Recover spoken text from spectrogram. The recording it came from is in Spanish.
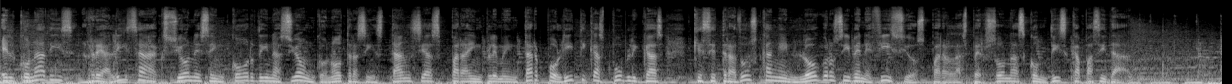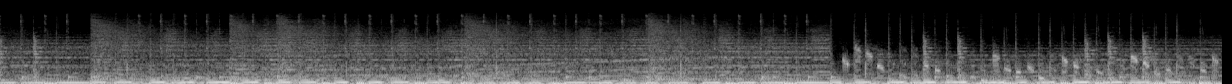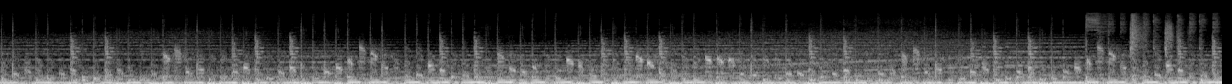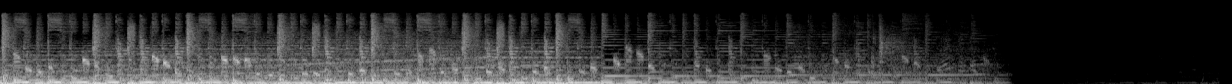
El CONADIS realiza acciones en coordinación con otras instancias para implementar políticas públicas que se traduzcan en logros y beneficios para las personas con discapacidad.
